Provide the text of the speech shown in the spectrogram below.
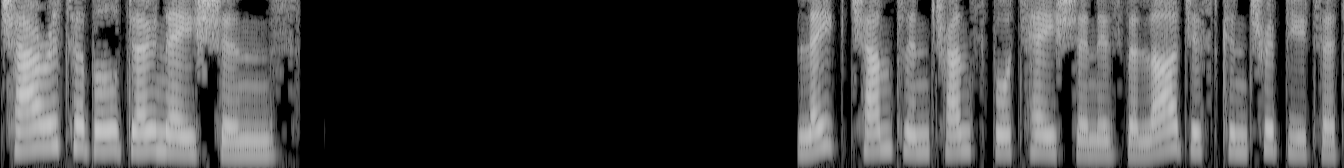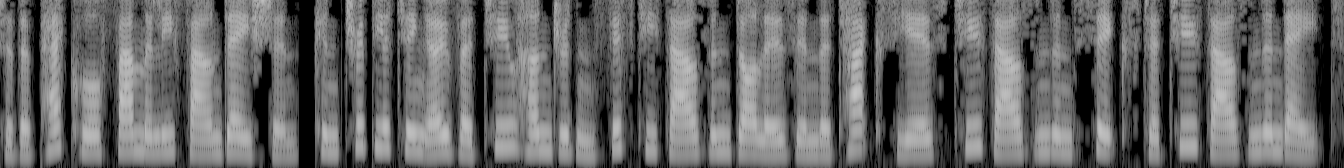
Charitable donations Lake Champlain Transportation is the largest contributor to the Pecor Family Foundation, contributing over $250,000 in the tax years 2006 to 2008.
